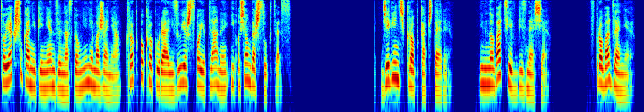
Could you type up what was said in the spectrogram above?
To jak szukanie pieniędzy na spełnienie marzenia, krok po kroku realizujesz swoje plany i osiągasz sukces. 9.4 Innowacje w biznesie. Wprowadzenie.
